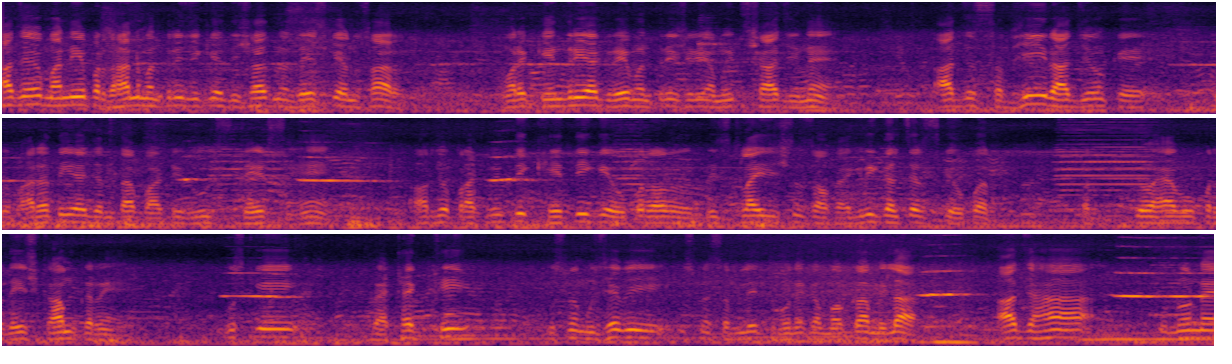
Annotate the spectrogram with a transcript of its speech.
आज माननीय प्रधानमंत्री जी के दिशा निर्देश के अनुसार हमारे केंद्रीय गृह मंत्री श्री अमित शाह जी ने आज सभी राज्यों के जो भारतीय जनता पार्टी रूल स्टेट्स हैं और जो प्राकृतिक खेती के ऊपर और डिजिटलाइजेशन ऑफ़ एग्रीकल्चर्स के ऊपर जो है वो प्रदेश काम कर रहे हैं, उसकी बैठक थी, उसमें मुझे भी उसमें सम्मिलित होने का मौका मिला। आज जहाँ उन्होंने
